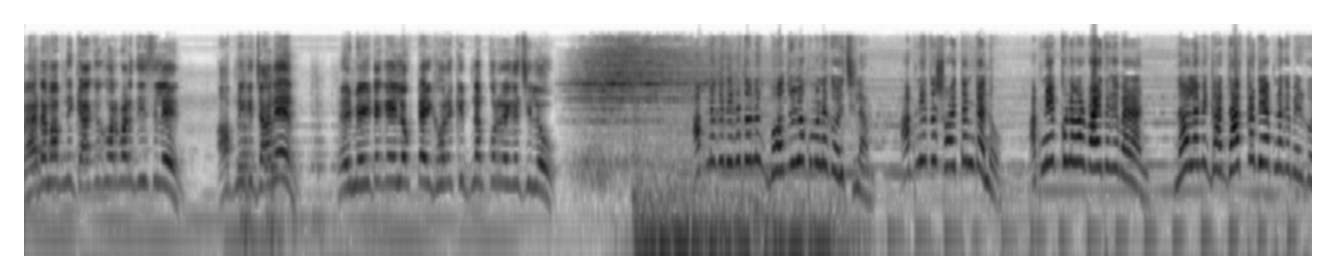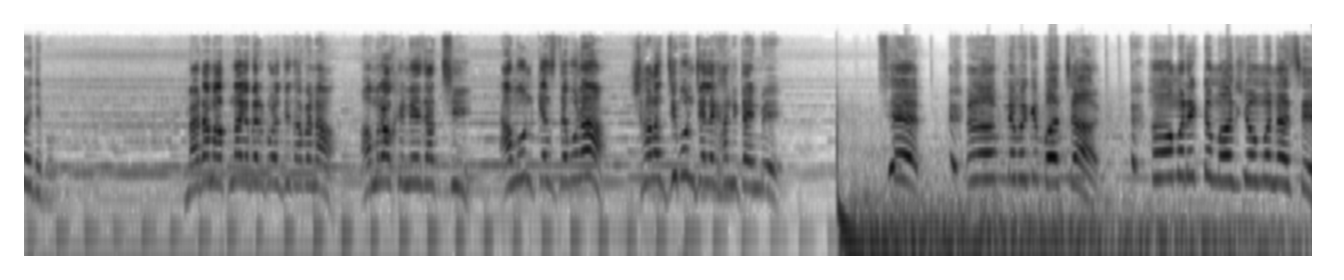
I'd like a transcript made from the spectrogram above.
ম্যাডাম আপনি কাকে ঘর ভাড়া দিয়েছিলেন? আপনি কি জানেন? এই মেয়েটাকে এই লোকটা এই ঘরে কিডন্যাপ করে রেখেছিল। আপনাকে দেখে তো অনেক ভদ্রলোক মনে করেছিলাম। আপনি এত শয়তান কেন? আপনি এক্ষুনি আমার বাড়ি থেকে বেরান। নাহলে আমি ঘাট ধাক্কা দিয়ে আপনাকে বের করে দেবো। ম্যাডাম আপনাকে বের করে দিতে হবে না। আমরা ওকে নিয়ে যাচ্ছি। এমন কেস দেবো না সারা জীবন জেলে ঘানি টাইনবে স্যার আপনি আমাকে বাঁচান। আমার একটা মান সম্মান আছে।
